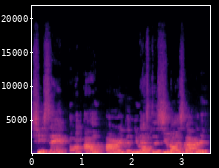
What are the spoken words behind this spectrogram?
She's saying, "Oh, I'm out." All right, then you That's don't you don't got it.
